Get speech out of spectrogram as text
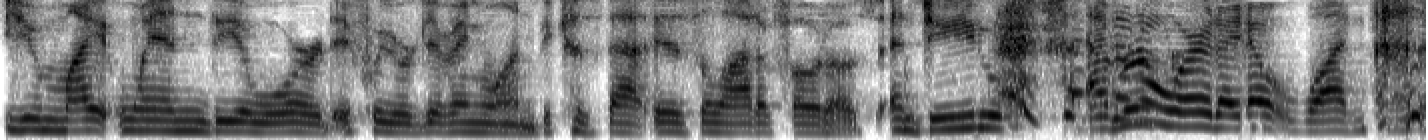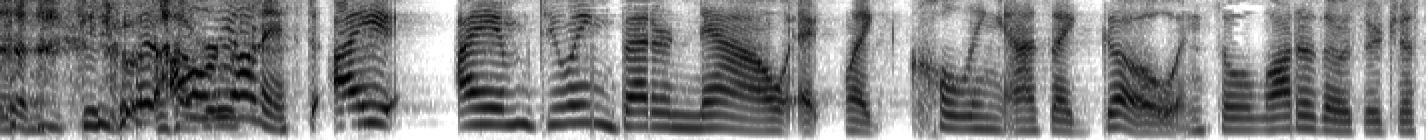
you might win the award if we were giving one because that is a lot of photos. And do you ever an award I don't want? do you but ever... I'll be honest, I I am doing better now at like culling as I go, and so a lot of those are just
